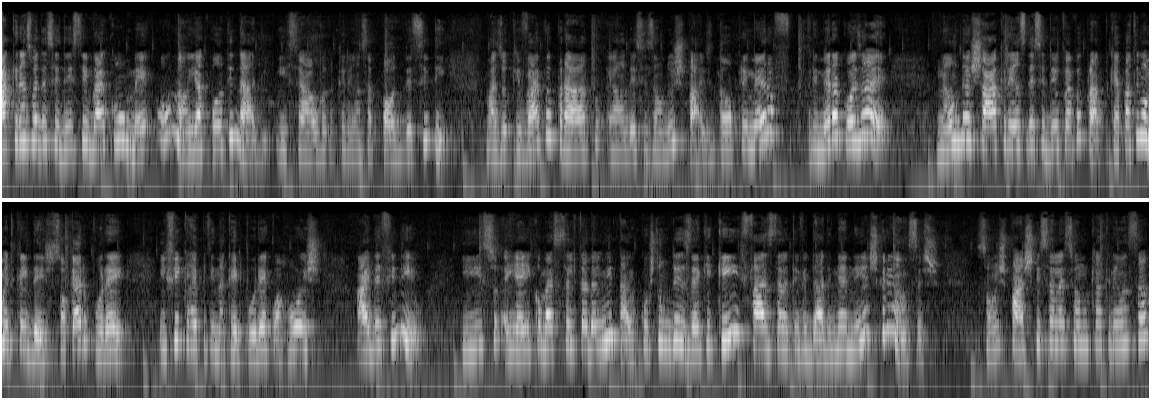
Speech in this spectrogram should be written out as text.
A criança vai decidir se vai comer ou não, e a quantidade. Isso é algo que a criança pode decidir. Mas o que vai para o prato é uma decisão dos pais. Então, a primeira, primeira coisa é não deixar a criança decidir o que vai para o prato. Porque a partir do momento que ele deixa, só quero purê, e fica repetindo aquele purê com arroz, aí definiu. E, isso, e aí começa a seletividade alimentar. Eu costumo dizer que quem faz seletividade não é nem as crianças. São os pais que selecionam o que a criança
